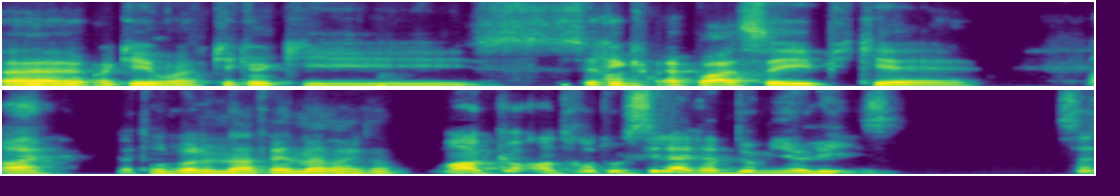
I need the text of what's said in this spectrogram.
Euh, ok, ouais. Quelqu'un qui se récupère pas assez puis qui a, trop de volume d'entraînement, par exemple. entre autres aussi la rhabdomyolyse. Ça,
